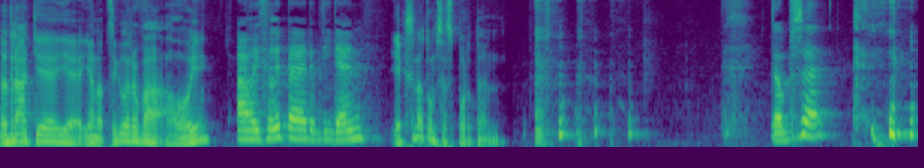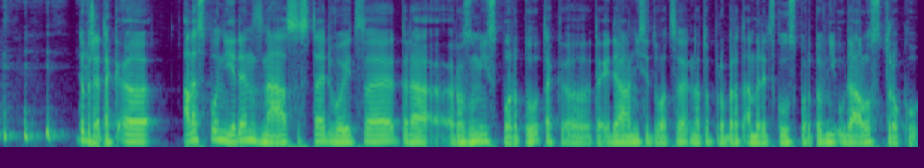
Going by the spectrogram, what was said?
Na drátě je Jana Ciglerová, ahoj. Ahoj Filipe, dobrý den. Jak se na tom se sportem? Dobře. Dobře, tak uh, alespoň jeden z nás z té dvojice teda rozumí sportu, tak uh, to je ideální situace na to probrat americkou sportovní událost roku.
